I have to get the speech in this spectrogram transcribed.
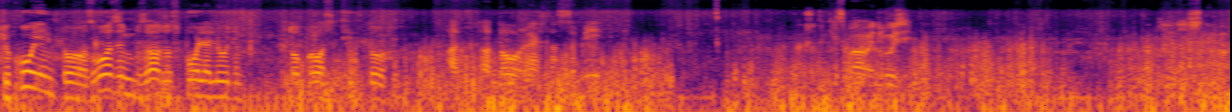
Тюкуємо, то розвозимо зразу з поля людям, хто просить, хто, а, а то решта собі. Так що такі справи, друзі. Такі в нас нема.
